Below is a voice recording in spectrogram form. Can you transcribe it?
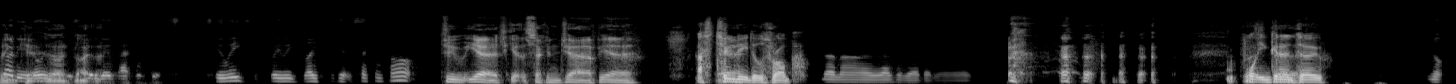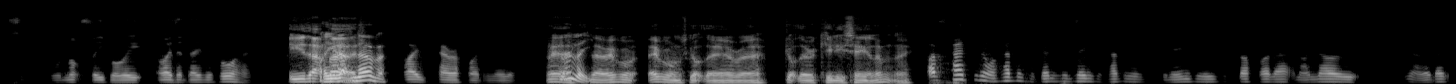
I think, uh, annoying I'd like is you've got to go back, it two weeks or three weeks later to get the second part? to yeah to get the second jab. Yeah. That's two Yeah. needles, Rob. No, no, that's a bit annoying. What are you going Uh, to do? Not, well, not sleep or eat either day beforehand. Are you that Are you that bad? nervous? I'm terrified of needles. Yeah. Really? No, everyone everyone's got their uh, got their Achilles heel, haven't they? I've had, you know, I've had them for dental things, I've had them with, with injuries and stuff like that, and I know, you know, they don't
